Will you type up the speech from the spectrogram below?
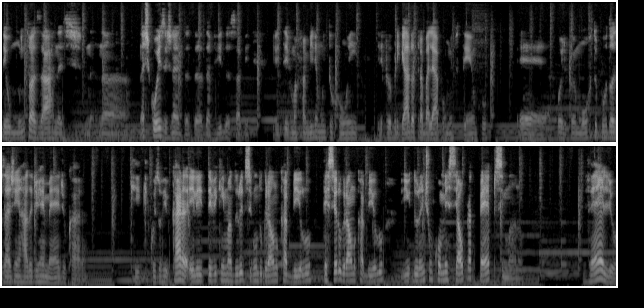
deu muito azar nas, na- na- nas coisas, né, da, da, da vida, sabe? Ele teve uma família muito ruim, ele foi obrigado a trabalhar por muito tempo. É, pô, ele foi morto por dosagem errada de remédio, cara. Que, que coisa horrível. Cara, ele teve queimadura de segundo grau no cabelo, terceiro grau no cabelo, e durante um comercial pra Pepsi, mano. Velho,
